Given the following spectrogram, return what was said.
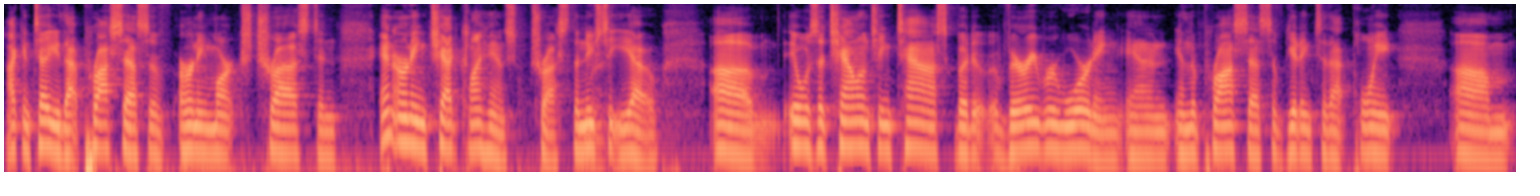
i can tell you that process of earning mark's trust and and earning chad Clinehens' trust the new ceo um, it was a challenging task but very rewarding and in the process of getting to that point um,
